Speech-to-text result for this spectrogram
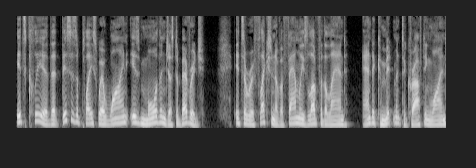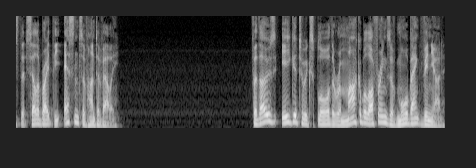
it's clear that this is a place where wine is more than just a beverage. It's a reflection of a family's love for the land and a commitment to crafting wines that celebrate the essence of Hunter Valley. For those eager to explore the remarkable offerings of Moorebank Vineyard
